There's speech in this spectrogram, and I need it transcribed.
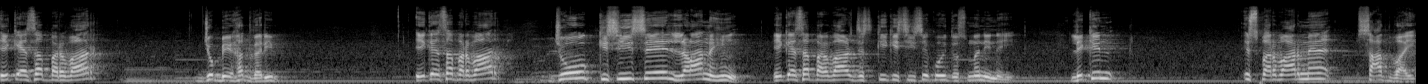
एक ऐसा परिवार जो बेहद गरीब, एक ऐसा परिवार जो किसी से लड़ा नहीं, एक ऐसा परिवार जिसकी किसी से कोई दुश्मनी नहीं। लेकिन इस परिवार में सात भाई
